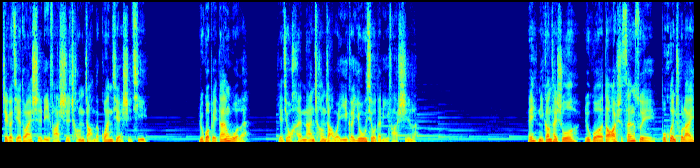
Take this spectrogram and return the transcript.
这个阶段是理发师成长的关键时期，如果被耽误了，也就很难成长为一个优秀的理发师了。哎，你刚才说，如果到二十三岁不混出来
